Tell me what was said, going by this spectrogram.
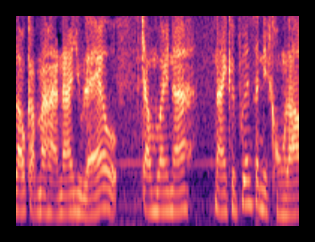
เรากลับมาหานายอยู่แล้วจำไว้นะ นายคือเพื่อนสนิทของเรา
